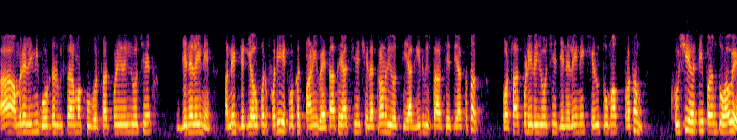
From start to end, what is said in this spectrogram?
આ અમરેલીની બોર્ડર વિસ્તારમાં ખૂબ વરસાદ પડી રહ્યો છે, જેને લઈને અનેક જગ્યા ઉપર ફરી એક વખત પાણી વહેતા થયા છે. છેલ્લા ત્રણ દિવસથી આ ગીર વિસ્તાર છે, ત્યાં સતત વરસાદ પડી રહ્યો છે, જેને લઈને ખેડૂતોમાં પ્રથમ ખુશી હતી, પરંતુ હવે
